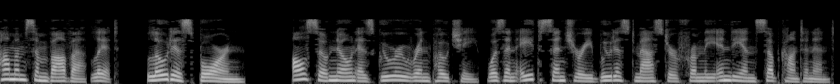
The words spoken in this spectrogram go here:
Padmasambhava lit. Lotus-born, also known as Guru Rinpoche, was an 8th-century Buddhist master from the Indian subcontinent.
